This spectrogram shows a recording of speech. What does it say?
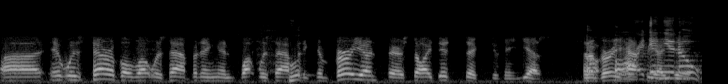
Uh, it was terrible what was happening and what was happening to him. Very unfair. So I did stick, Jeanine. Yes, and I'm very All happy. right, and I you did. know.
